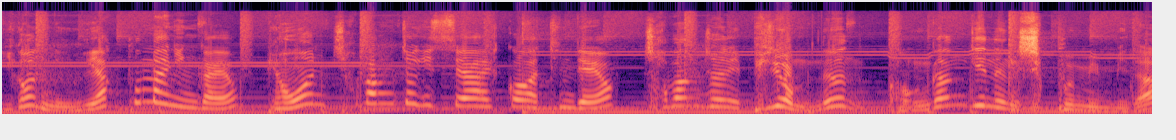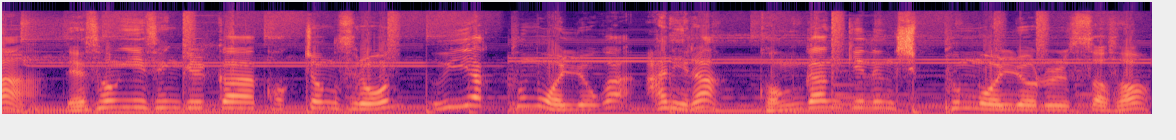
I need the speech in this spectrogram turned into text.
이건 의약품 아닌가요? 병원 처방전 있어야 할 것 같은데요? 처방전이 필요 없는 건강기능식품입니다. 내성이 생길까 걱정스러운 의약품 원료가 아니라 건강기능식품 원료를 써서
